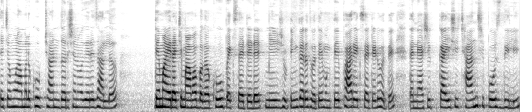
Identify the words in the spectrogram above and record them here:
त्याच्यामुळे आम्हाला खूप छान दर्शन वगैरे झालं. ते मायराचे मामा बघा खूप एक्सायटेड आहेत. मी शूटिंग करत होते मग ते फार एक्सायटेड होते. त्यांनी अशी काहीशी छानशी पोच दिली.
